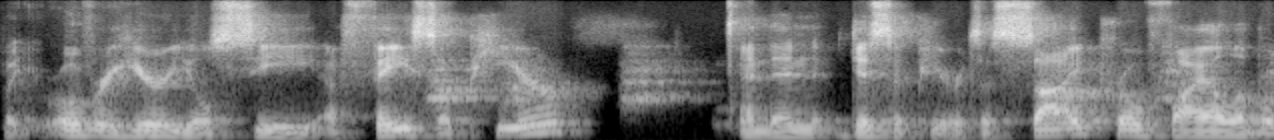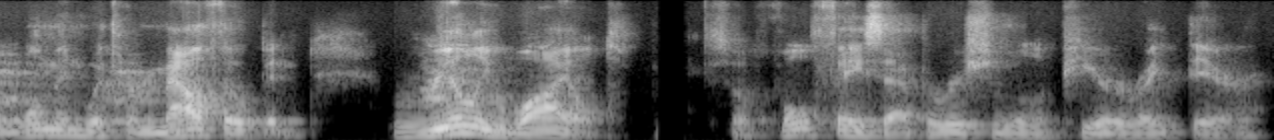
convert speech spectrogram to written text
but over here you'll see a face appear and then disappear. It's a side profile of a woman with her mouth open, really wild. So a full face apparition will appear right there.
